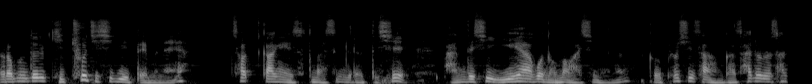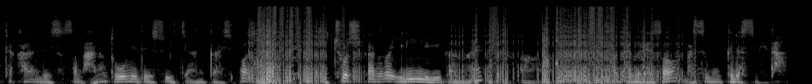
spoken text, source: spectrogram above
여러분들 기초 지식이기 때문에 첫 강의에서도 말씀드렸듯이 반드시 이해하고 넘어가시면 그 표시사항과 사료를 선택하는 데 있어서 많은 도움이 될 수 있지 않을까 싶어서 기초 시간으로 1, 2강을 어, 선택을 해서 말씀을 드렸습니다.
